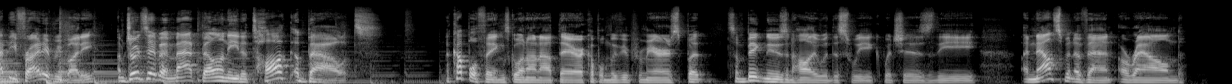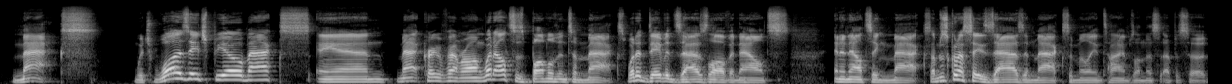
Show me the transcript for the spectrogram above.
Happy Friday, everybody. I'm joined today by Matt Belloni to talk about a couple things going on out there, a couple movie premieres, but some big news in Hollywood this week, which is the announcement event around Max, which was HBO Max. And Matt, correct if I'm wrong, what else is bundled into Max? What did David Zaslav announce in announcing Max? I'm just going to say Zaz and Max a million times on this episode.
